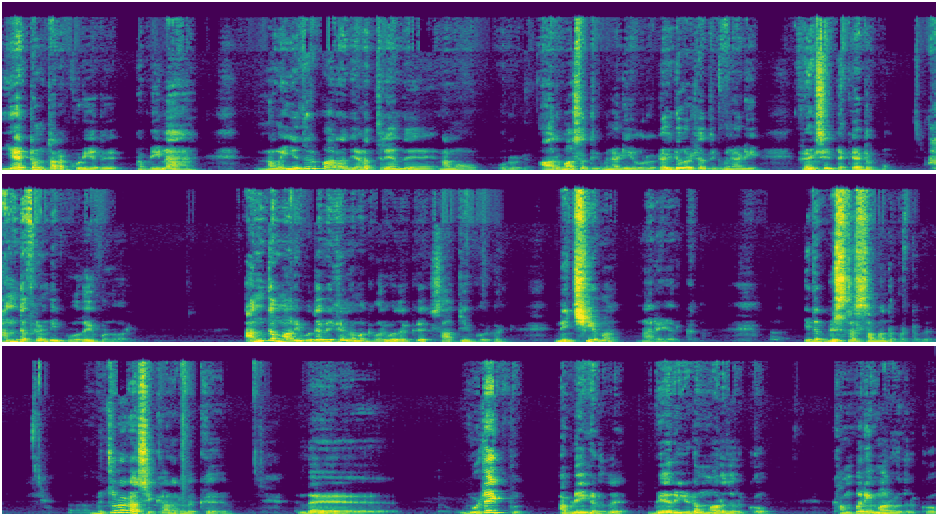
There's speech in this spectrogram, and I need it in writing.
ஏற்றம் தரக்கூடியது அப்படின்னா நம்ம எதிர்பாராத இடத்துலேருந்து நம்ம ஒரு ஆறு மாதத்துக்கு முன்னாடி ஒரு ரெண்டு வருஷத்துக்கு முன்னாடி ஃப்ரெண்ட்ஸ்கிட்ட கேட்டிருப்போம். அந்த ஃப்ரெண்ட் இப்போ உதவி பண்ணுவார். அந்த மாதிரி உதவிகள் நமக்கு வருவதற்கு சாத்தியக்கூறுகள் நிச்சயமாக நிறைய இருக்குது இது பிஸ்னஸ் சம்மந்தப்பட்டது மிதுன ராசிக்காரர்களுக்கு இந்த உழைப்பு அப்படிங்கிறது வேறு இடம் மாறுவதற்கோ கம்பெனி மாறுவதற்கோ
